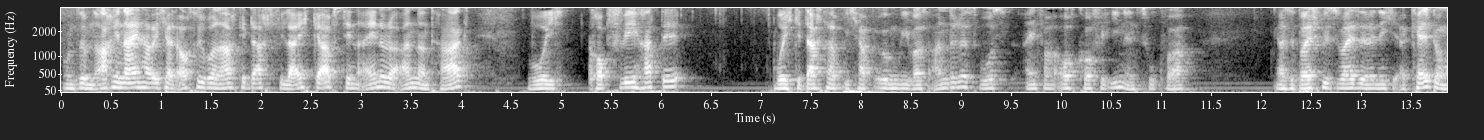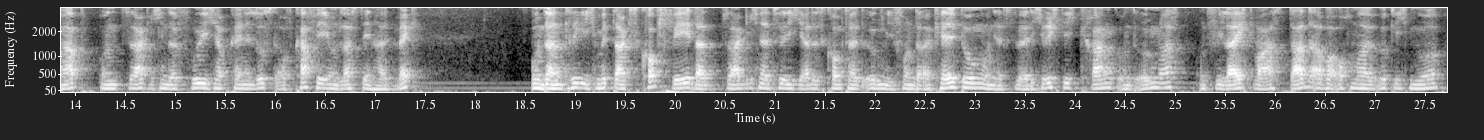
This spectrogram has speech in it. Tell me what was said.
Und so im Nachhinein habe ich halt auch drüber nachgedacht, vielleicht gab es den einen oder anderen Tag, wo ich Kopfweh hatte, wo ich gedacht habe, ich habe irgendwie was anderes, wo es einfach auch Koffeinentzug war. Also beispielsweise, wenn ich Erkältung habe und sage ich in der Früh, ich habe keine Lust auf Kaffee und lasse den halt weg. Und dann kriege ich mittags Kopfweh, dann sage ich natürlich, ja, das kommt halt irgendwie von der Erkältung und jetzt werde ich richtig krank und irgendwas. Und vielleicht war es dann aber auch mal wirklich nur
